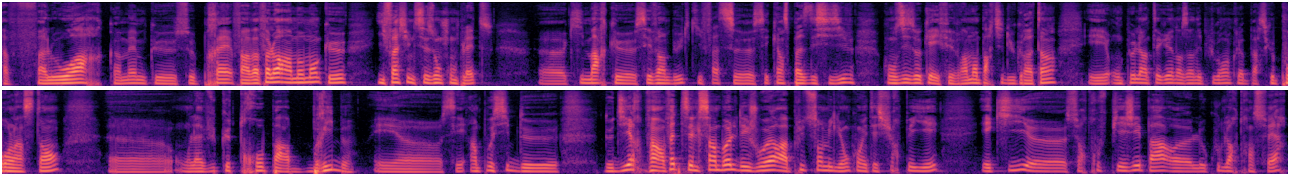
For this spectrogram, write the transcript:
va falloir quand même que ce prêt. Enfin, va falloir un moment qu'il fasse une saison complète, euh, qu'il marque euh, ses 20 buts, qu'il fasse euh, ses 15 passes décisives, qu'on se dise, OK, il fait vraiment partie du gratin et on peut l'intégrer dans un des plus grands clubs. Parce que pour l'instant, on l'a vu que trop par bribes et c'est impossible de de dire. Enfin, en fait, c'est le symbole des joueurs à plus de 100 millions qui ont été surpayés et qui se retrouvent piégés par le coût de leur transfert.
